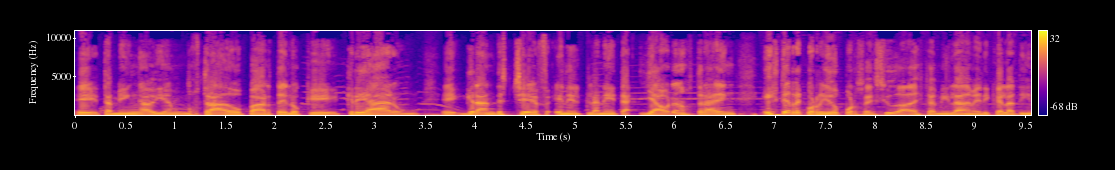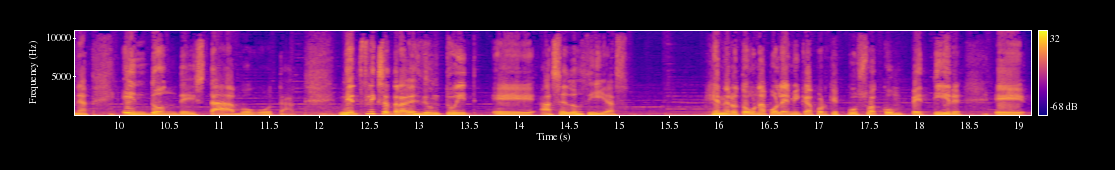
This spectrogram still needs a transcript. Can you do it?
Eh, también habían mostrado parte de lo que crearon grandes chefs en el planeta. Y ahora nos traen este recorrido por seis ciudades, Camila, de América Latina, en donde está Bogotá. Netflix, a través de un tweet eh, hace dos días, generó toda una polémica porque puso a competir eh,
